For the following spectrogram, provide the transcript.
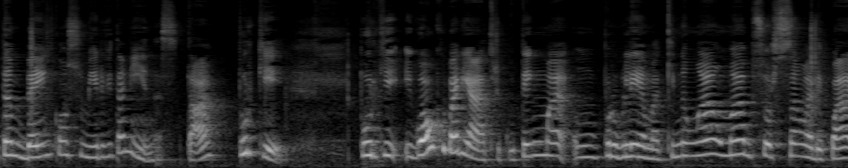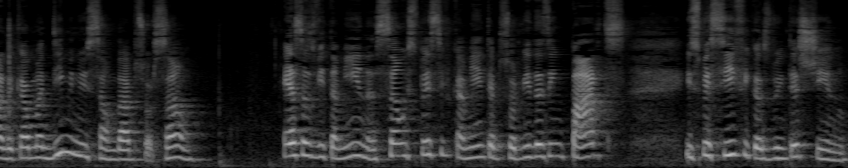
também consumir vitaminas, tá? Por quê? Porque, igual que o bariátrico tem uma, um problema que não há uma absorção adequada, que é uma diminuição da absorção, essas vitaminas são especificamente absorvidas em partes específicas do intestino.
